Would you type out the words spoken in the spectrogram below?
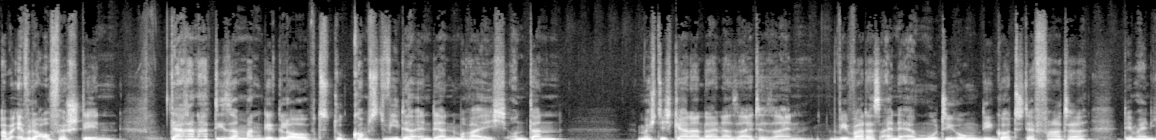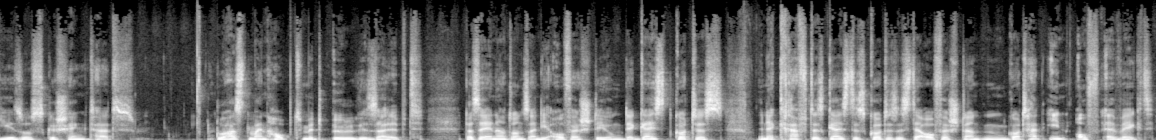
aber er würde auferstehen. Daran hat dieser Mann geglaubt, du kommst wieder in deinem Reich und dann möchte ich gerne an deiner Seite sein. Wie war das eine Ermutigung, die Gott der Vater dem Herrn Jesus geschenkt hat? Du hast mein Haupt mit Öl gesalbt. Das erinnert uns an die Auferstehung. Der Geist Gottes, in der Kraft des Geistes Gottes ist er auferstanden. Gott hat ihn auferweckt.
